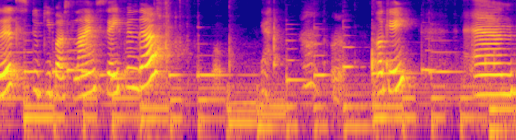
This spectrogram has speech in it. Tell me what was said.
lids to keep our slime safe in there. Okay. And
